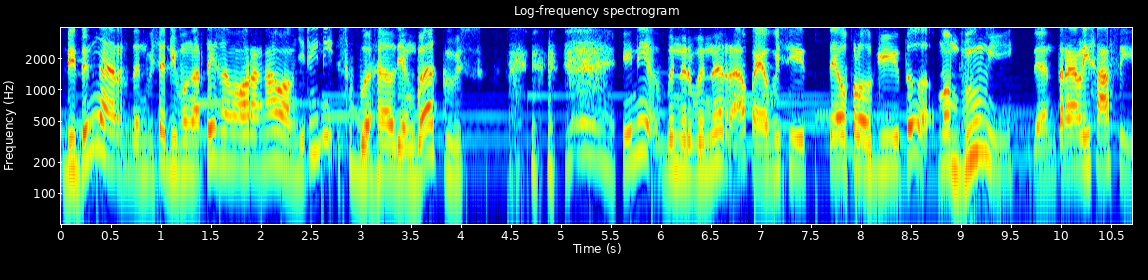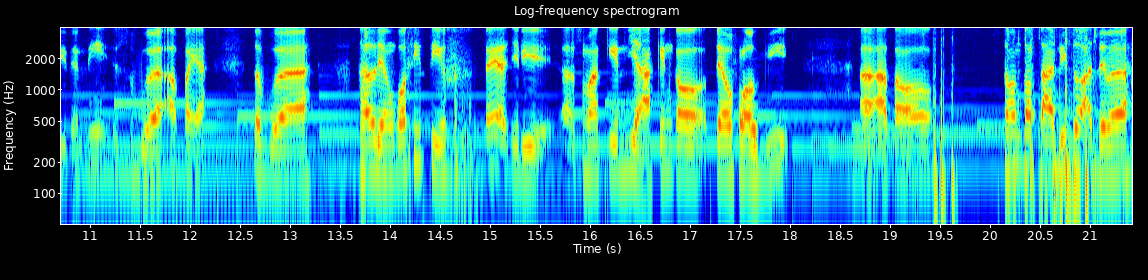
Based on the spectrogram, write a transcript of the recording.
didengar dan bisa dimengerti sama orang awam. Jadi ini sebuah hal yang bagus. ini benar-benar apa ya visi teologi itu membumi dan terrealisasi dan ini sebuah apa ya sebuah hal yang positif. Saya jadi uh, semakin yakin kalau teologi uh, atau contoh tadi itu adalah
